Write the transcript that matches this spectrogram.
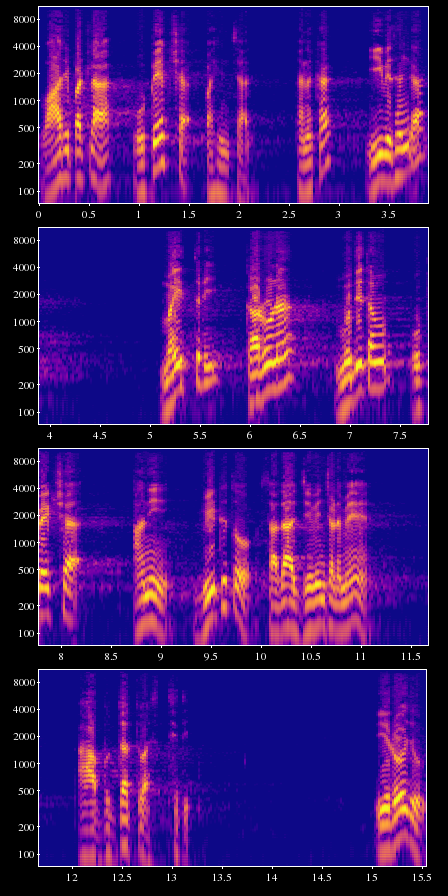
వారి పట్ల ఉపేక్ష వహించాలి. కనుక ఈ విధంగా మైత్రి కరుణ ముదితం ఉపేక్ష అని వీటితో సదా జీవించడమే ఆ బుద్ధత్వ స్థితి. ఈరోజు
